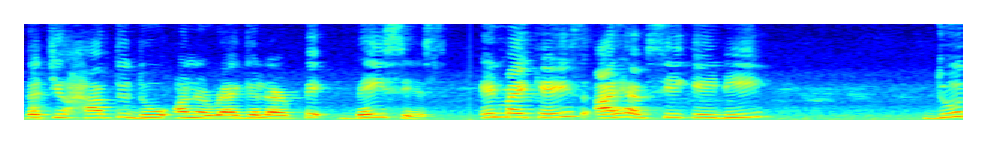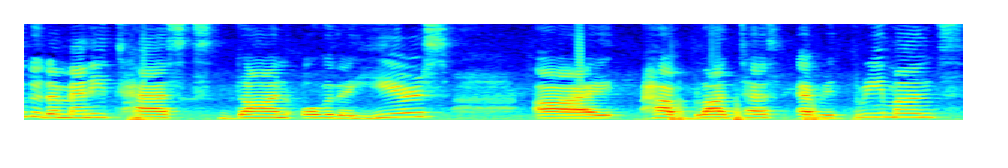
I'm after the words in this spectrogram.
that you have to do on a regular basis. In my case, I have CKD. Due to the many tests done over the years, I have blood tests every three months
